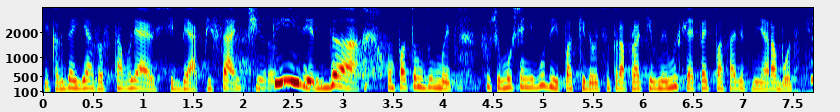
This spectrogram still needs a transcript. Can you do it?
И когда я заставляю себя писать четыре, да, он потом думает, слушай, может, я не буду ей подкидывать с утра противные мысли, опять посадит меня работать.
